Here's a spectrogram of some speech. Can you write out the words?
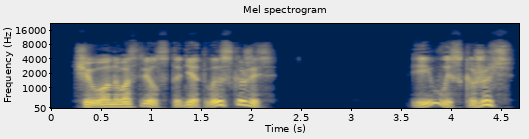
— Чего навострился-то, дед, выскажись? — И выскажусь.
